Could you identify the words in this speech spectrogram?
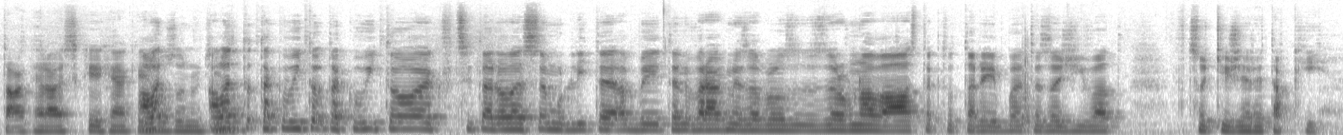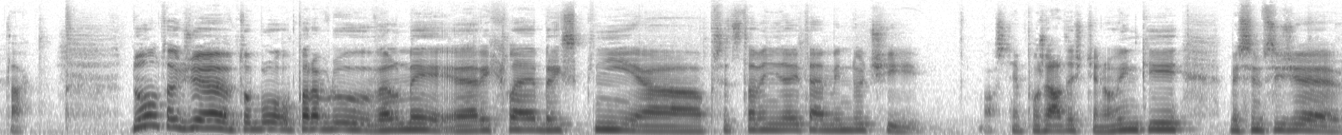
Tak, hráčských nějakých ale, rozhodnutí. Ale t- takový, to, takový to, jak v Citadele se modlíte, aby ten vrah nezabil zrovna vás, tak to tady budete zažívat v co ti žere taky. Tak. No, takže to bylo opravdu velmi rychlé, briskní a představení tady té Mindočí vlastně pořád ještě novinky. Myslím si, že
